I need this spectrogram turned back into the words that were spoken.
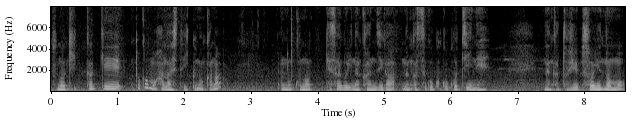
そのきっかけとかも話していくのかな？あのこの手探りな感じがなんかすごく心地いいね。なんかというそういうのも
